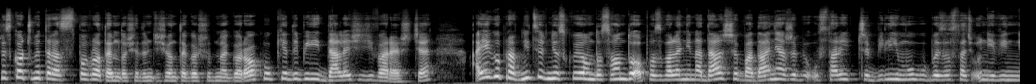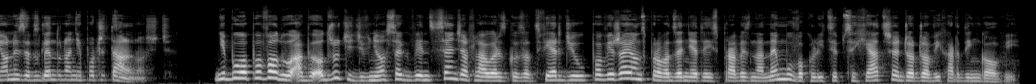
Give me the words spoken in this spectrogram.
Przeskoczmy teraz z powrotem do 77 roku, kiedy Billy dalej siedzi w areszcie, a jego prawnicy wnioskują do sądu o pozwolenie na dalsze badania, żeby ustalić, czy Billy mógłby zostać uniewinniony ze względu na niepoczytalność. Nie było powodu, aby odrzucić wniosek, więc sędzia Flowers go zatwierdził, powierzając prowadzenie tej sprawy znanemu w okolicy psychiatrze George'owi Hardingowi.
